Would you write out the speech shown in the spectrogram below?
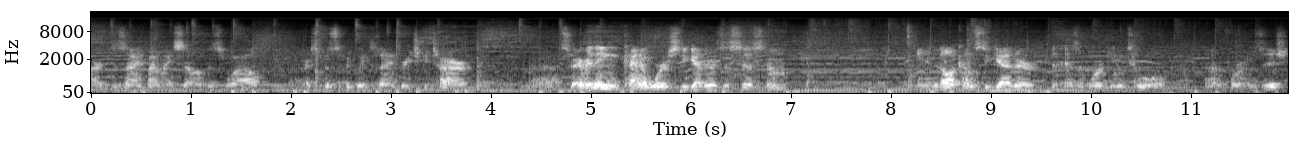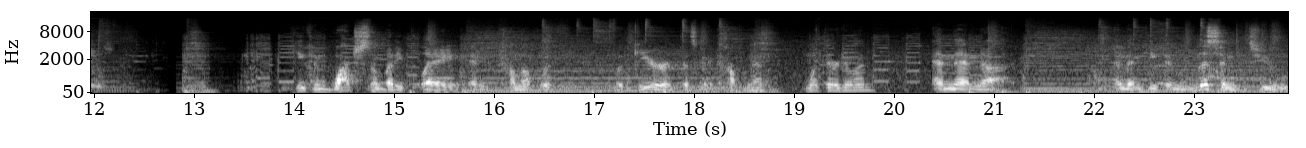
are designed by myself as well, are specifically designed for each guitar. Uh, so everything kind of works together as a system and it all comes together as a working tool uh, for musicians. You can watch somebody play and come up with, with gear that's going to complement what they're doing and then uh, and then he can listen to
